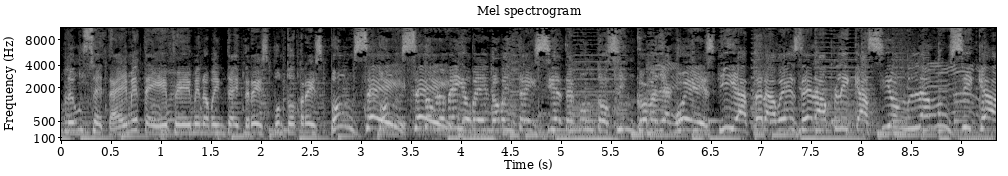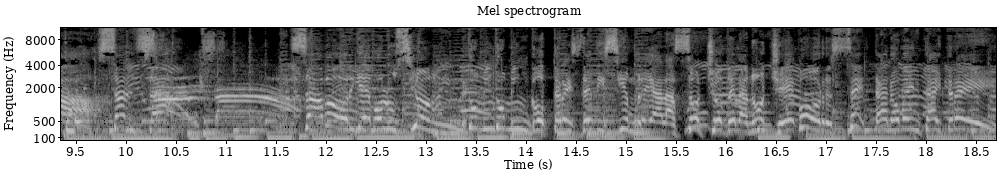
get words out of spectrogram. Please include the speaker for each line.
Speaker 1: WZMTFM 93.3 Ponce, Ponce. WIOB 97.5 Mayagüez y a través de la aplicación La Música. Salsa. Sabor y evolución. Domingo, domingo 3 de diciembre a las 8 de la noche por Z93.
